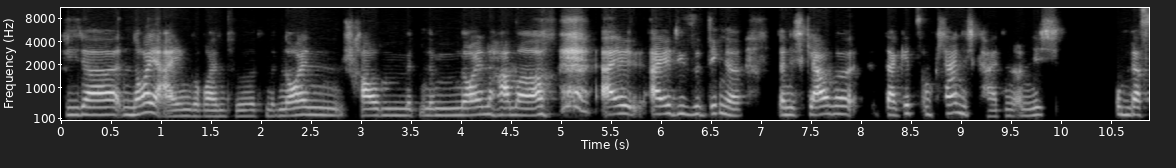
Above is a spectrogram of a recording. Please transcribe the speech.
wieder neu eingeräumt wird, mit neuen Schrauben, mit einem neuen Hammer, all, all diese Dinge. Und ich glaube, da geht es um Kleinigkeiten und nicht um das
